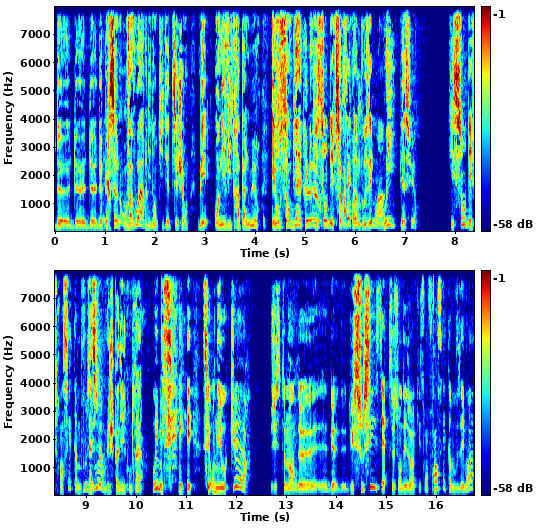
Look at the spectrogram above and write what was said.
de, de, de- de personnes. On va voir l'identité de ces gens, mais on n'évitera pas le mur. Et on sent bien que l'heure Qui sont des Français comme vous et moi. hein. Oui, bien sûr. Qui sont des Français comme vous Bien et sûr, moi. mais je n'ai pas dit le contraire. Oui, mais c'est, c'est- on est au cœur justement de, du souci. C'est-à-dire que ce sont des gens qui sont français comme vous et moi,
